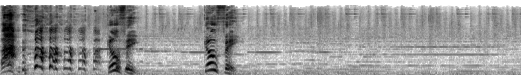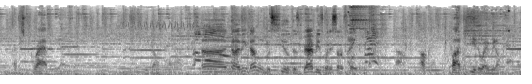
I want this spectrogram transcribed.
Ah! Goofy! Goofy! That one was healed because gravity's when it starts floating. Oh, okay. But either way, we don't have it.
